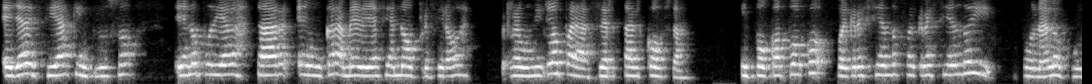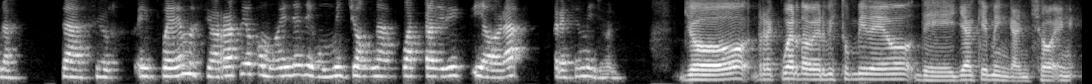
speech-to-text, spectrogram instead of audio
ella decía que incluso ella no podía gastar en un caramelo, ella decía, no, prefiero reunirlo para hacer tal cosa. Y poco a poco fue creciendo, fue creciendo y fue una locura. O sea, eh, fue demasiado rápido como ella llegó un millón a cuatro y ahora 13 millones. Yo recuerdo haber visto un video de ella que me enganchó. En,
